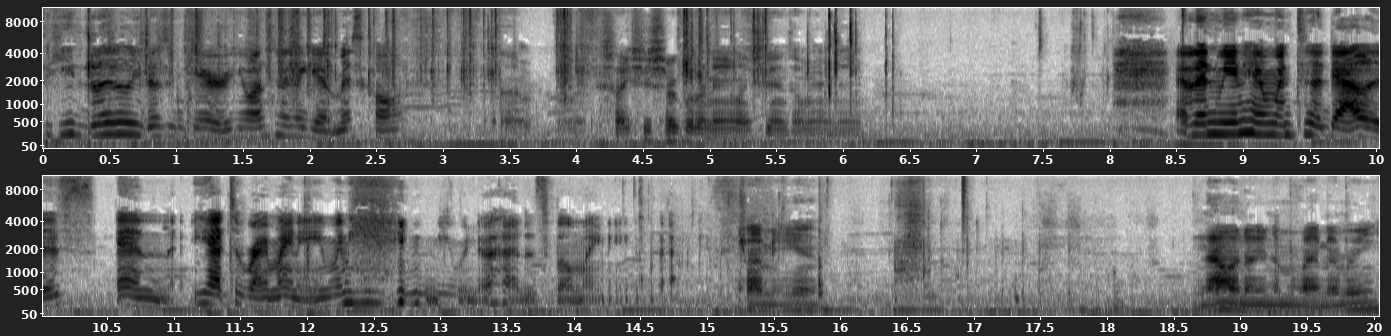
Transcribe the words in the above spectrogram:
He literally doesn't care. He wants me to get missed calls. Um, it's like she circled her name like she didn't tell me her name. And then me and him went to Dallas, and he had to write my name, and he didn't even know how to spell my name. Try me again. Now I know your number by memory.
